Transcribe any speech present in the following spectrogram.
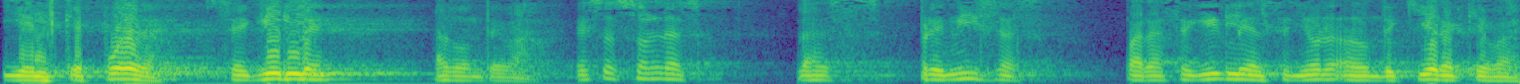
y el que pueda seguirle a donde va. Esas son las, las premisas para seguirle al Señor a donde quiera que va.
